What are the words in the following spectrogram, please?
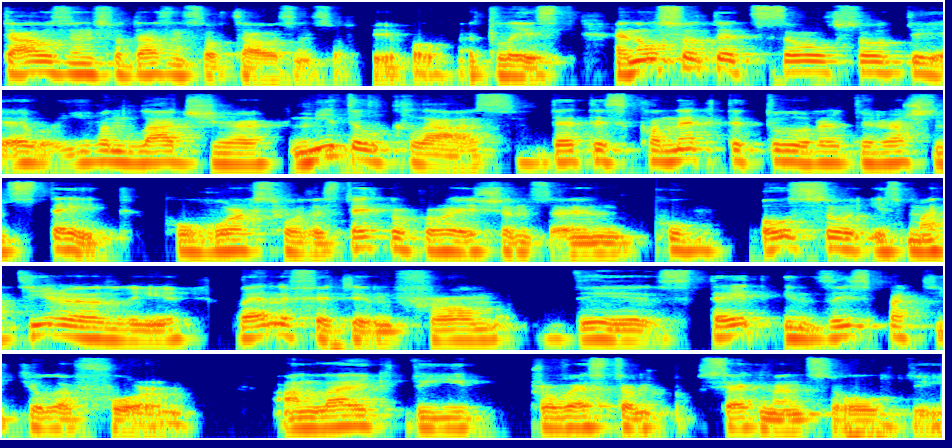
thousands or dozens of thousands of people at least. And also that's also the uh, even larger middle class that is connected to the russian state who works for the state corporations and who also is materially benefiting from the state in this particular form unlike the pro-Western segments of the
